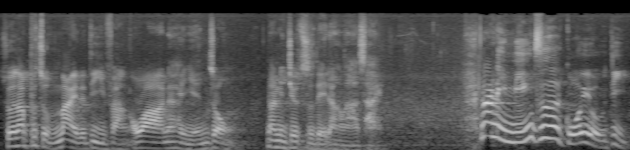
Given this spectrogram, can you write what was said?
所以他不准卖的地方，哇，那很严重，那你就只得让他拆。那你明知国有地，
